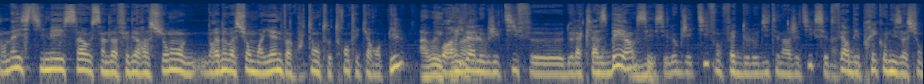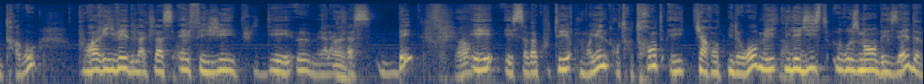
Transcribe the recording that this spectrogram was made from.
on a estimé ça au sein de la fédération. Une rénovation moyenne va coûter entre 30 et 40 000 ah pour arriver à l'objectif de la classe B. Hein. Mhm. C'est l'objectif en fait de l'audit énergétique, c'est de faire des préconisations de travaux pour arriver de la classe F et G, puis D et E, mais à la classe B. Et, et, ça va coûter en moyenne entre 30 et 40 000 euros. Mais il existe heureusement des aides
